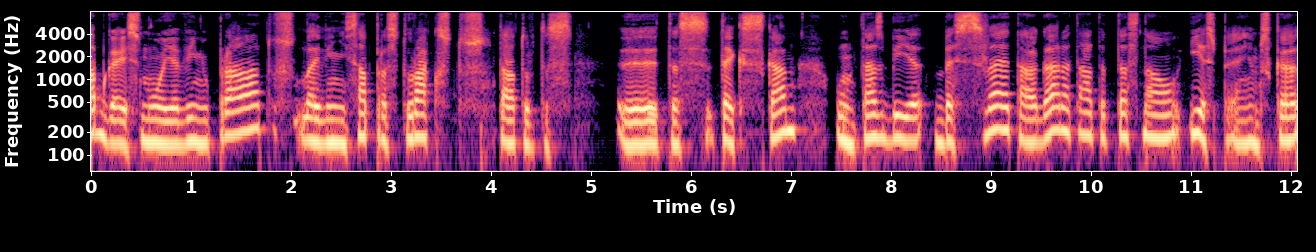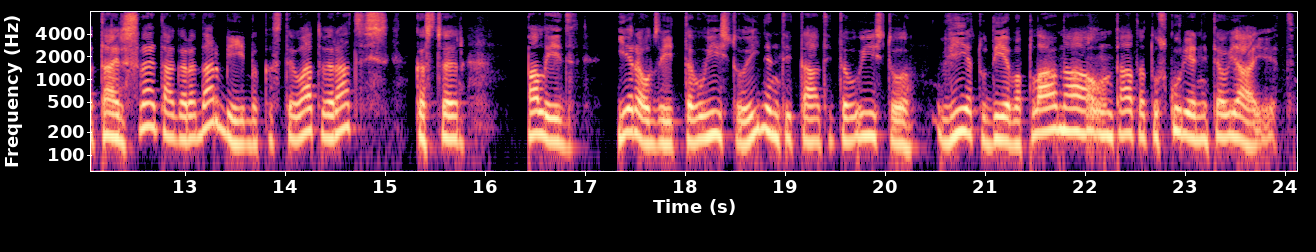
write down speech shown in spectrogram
apgaismoja viņu prātus, lai viņi saprastu rakstus. Tā tur tas, e, tas teksts skan, un tas bija bez svētā gara, tātad tas nav iespējams, tā ir svētā gara darbība, kas tev atver acis, kas tev palīdz ieraudzīt tavu īsto identitāti, tavu īsto vietu Dieva plānā un tātad uz kurieni tev jāiet.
